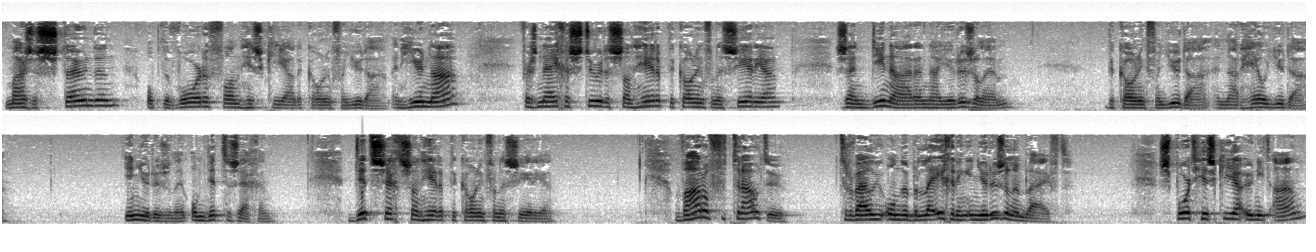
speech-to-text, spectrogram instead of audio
Maar ze steunden op de woorden van Hiskia de koning van Juda. En hierna, vers 9, stuurde Sanherib de koning van Assyrië zijn dienaren naar Jeruzalem, de koning van Juda, en naar heel Juda, in Jeruzalem, om dit te zeggen. Dit zegt Sanherib de koning van Assyrië. Waarop vertrouwt u, terwijl u onder belegering in Jeruzalem blijft? Spoort Hiskia u niet aan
